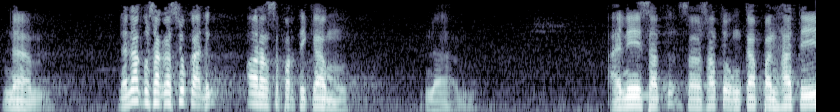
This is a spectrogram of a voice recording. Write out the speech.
Enam dan aku sangat suka orang seperti kamu. Nah, ini satu, salah satu ungkapan hati.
